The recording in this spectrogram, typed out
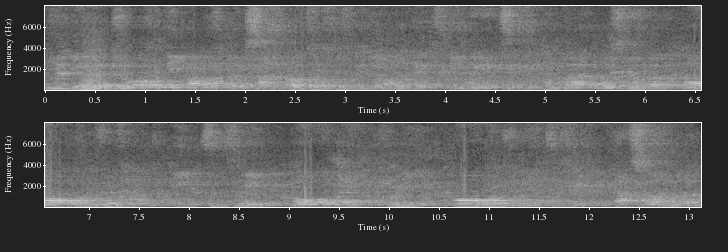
The uh, draw from the Bubblesburg Sun Photos was done on the pitch. The winning ticket number was number 483. 483, 483. If that's your number,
